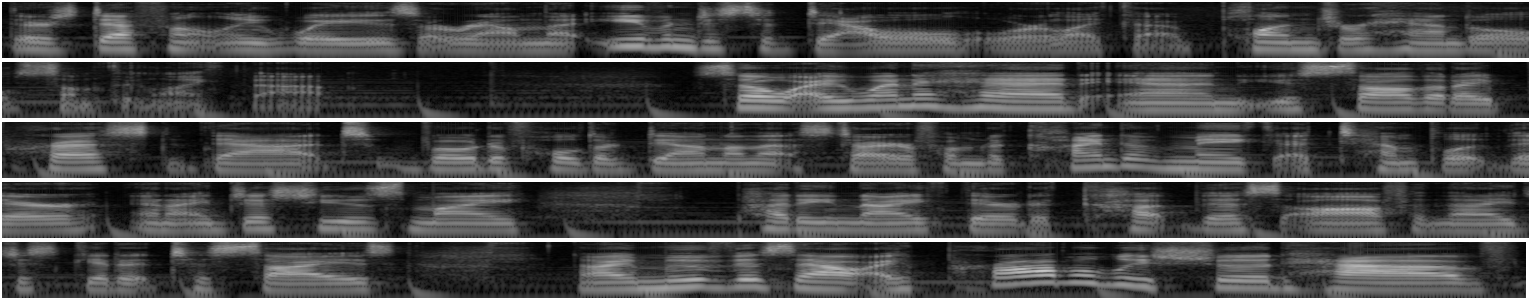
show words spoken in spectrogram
There's definitely ways around that, even just a dowel or like a plunger handle, something like that. So I went ahead and you saw that I pressed that votive holder down on that styrofoam to kind of make a template there. And I just used my putty knife there to cut this off and then I just get it to size. Now I move this out. I probably should have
